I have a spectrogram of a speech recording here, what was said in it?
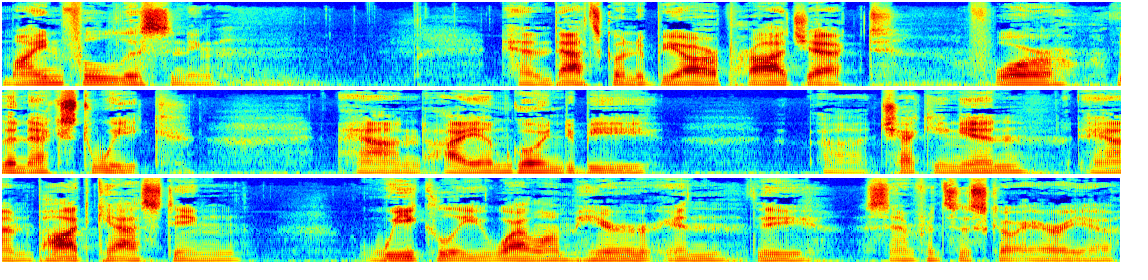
mindful listening. And that's going to be our project for the next week. And I am going to be uh, checking in and podcasting weekly while I'm here in the San Francisco area.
